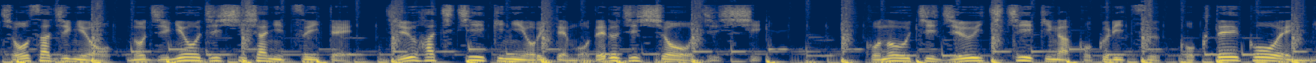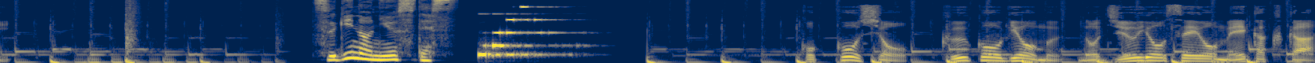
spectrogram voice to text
調査事業の事業実施者について18地域においてモデル実証を実施。このうち11地域が国立国定公園に。次のニュースです。国交省空港業務の重要性を明確化。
